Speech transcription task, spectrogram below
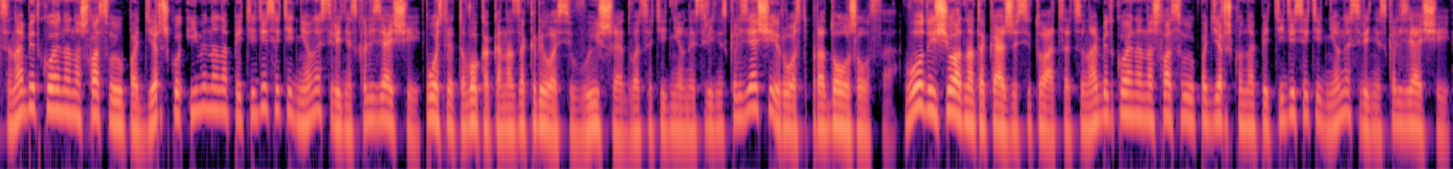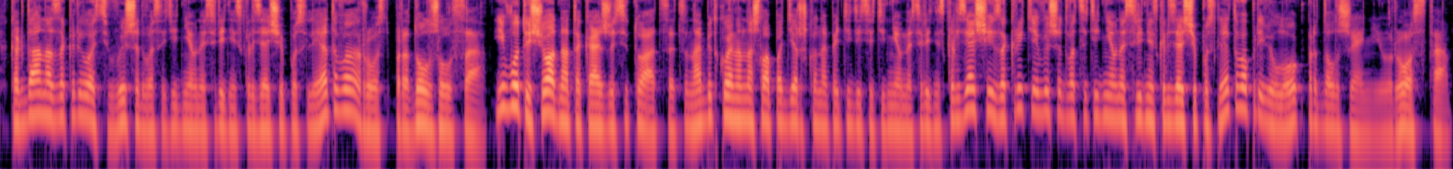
Цена биткоина нашла свою поддержку именно на 50-дневной средней скользящей. После того, как она закрылась выше 20-дневной средней скользящей, рост продолжился. Вот еще одна такая же ситуация. Цена биткоина нашла свою поддержку на 50-дневной средней скользящей. Когда она закрылась выше 20-дневной средней скользящей после этого, рост продолжился. И вот еще одна такая же ситуация. Цена биткоина нашла поддержку на 50-дневной средней скользящей, закрытие выше 20-дневной средней скользящей после этого привело к продолжению роста.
